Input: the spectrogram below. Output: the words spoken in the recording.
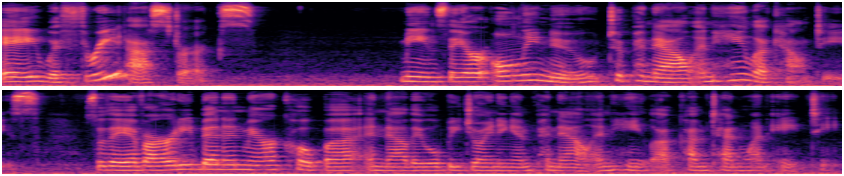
A with three asterisks means they are only new to Pinal and Gila counties. So they have already been in Maricopa and now they will be joining in Pinal and Gila come 10-1-18.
